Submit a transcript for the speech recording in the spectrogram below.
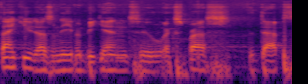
thank you doesn't even begin to express the depth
